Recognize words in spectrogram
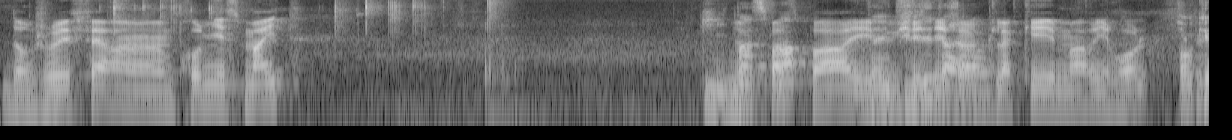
Donc je vais faire un premier smite qui ne passe passe, pas. pas, et T'as vu que j'ai déjà claqué Marie Roll. Ok.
